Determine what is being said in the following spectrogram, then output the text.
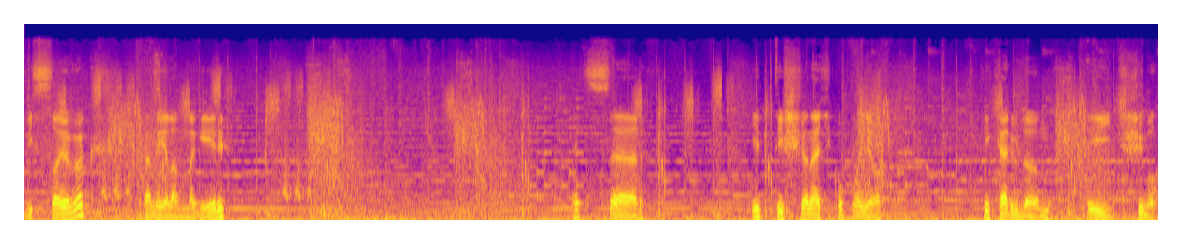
Visszajövök. Remélem megéri. Egyszer. Itt is jön egy koponya. Kikerülöm. Így, sima.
